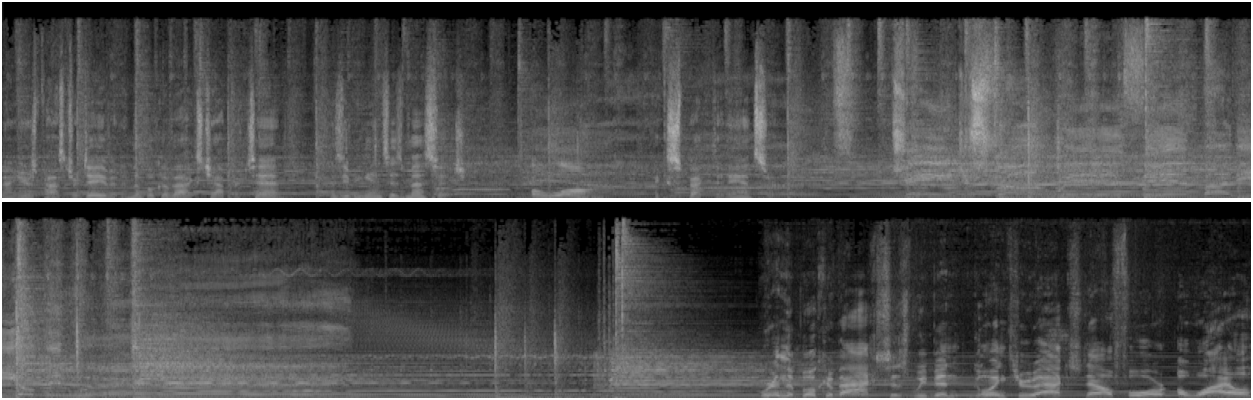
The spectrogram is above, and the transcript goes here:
Now, here's Pastor David in the book of Acts, chapter 10, as he begins his message A long expected answer. We're in the book of Acts as we've been going through Acts now for a while.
